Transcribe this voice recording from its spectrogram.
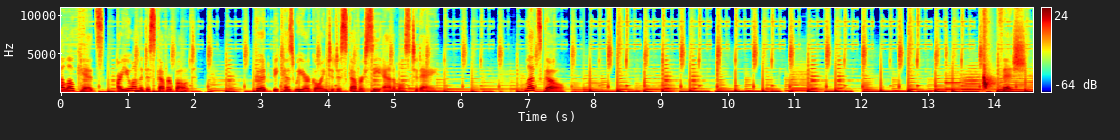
Hello kids, are you on the Discover boat? Good because we are going to discover sea animals today. Let's go. Fish.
